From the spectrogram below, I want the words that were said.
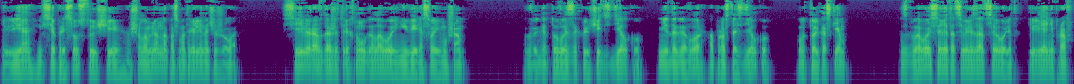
Илья и все присутствующие ошеломленно посмотрели на чужого. Северов даже тряхнул головой, не веря своим ушам. «Вы готовы заключить сделку? Не договор, а просто сделку? Вот только с кем?» «С главой Совета Цивилизации Олит. Илья не прав?»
